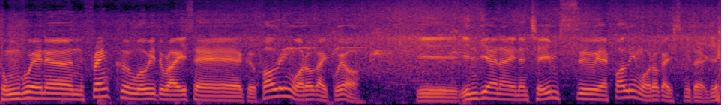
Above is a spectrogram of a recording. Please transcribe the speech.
동부에는 프랭크 로이드 라이트의 그 펄링 워러가 있고요. 이 인디아나에는 제임스의 펄링 워러가 있습니다 여기.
